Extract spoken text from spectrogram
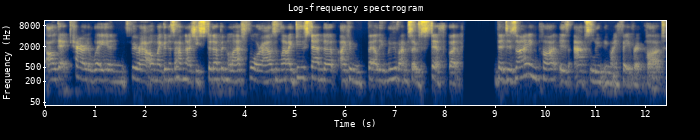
I'll get carried away and figure out, oh my goodness, I haven't actually stood up in the last four hours. And when I do stand up, I can barely move. I'm so stiff. But the designing part is absolutely my favorite part.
